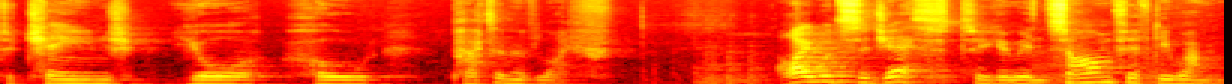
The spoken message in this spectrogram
to change your whole pattern of life. I would suggest to you in Psalm 51,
